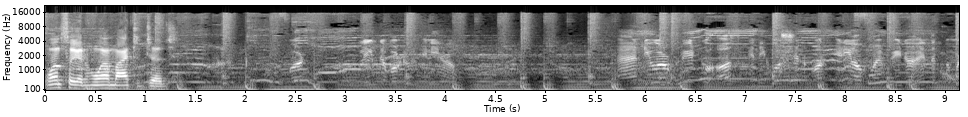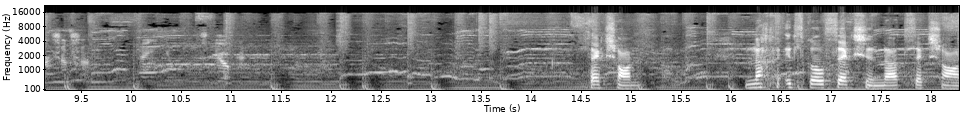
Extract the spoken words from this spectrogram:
Once again, who am I to judge? But click the button anyhow. And you are free to ask any question on any of my video in the comment section. Thank you. Stay updated. Section. No, it's called section, not section.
